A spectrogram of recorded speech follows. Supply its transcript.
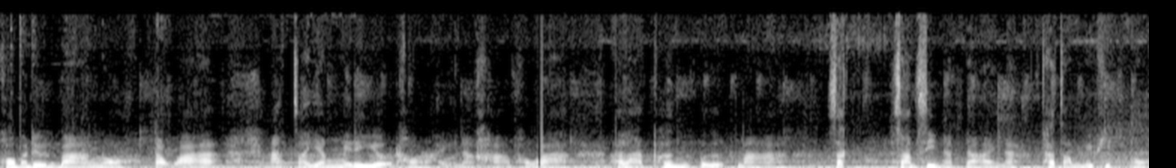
พอมาเดินบ้างเนาะแต่ว่าอาจจะยังไม่ได้เยอะเท่าไหร่นะคะ เพราะว่าตลาดเพิ่งเปิดมาสัก 3-4 นัดได้นะ ถ้าจำไม่ผิดเนาะ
